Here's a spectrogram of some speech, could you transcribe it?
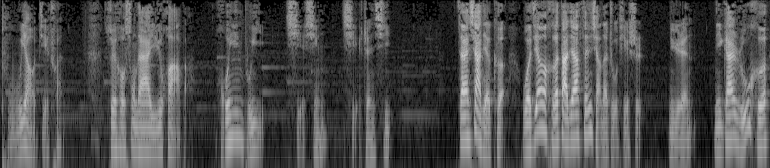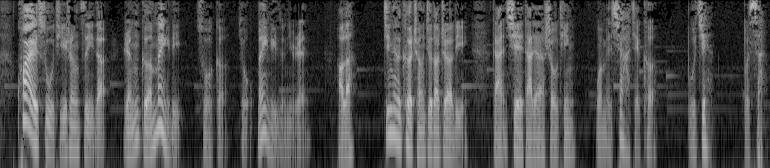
不要揭穿。最后送大家一句话吧：婚姻不易，且行且珍惜。在下节课，我将和大家分享的主题是：女人，你该如何快速提升自己的人格魅力，做个有魅力的女人？好了。今天的课程就到这里，感谢大家的收听，我们下节课不见不散。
